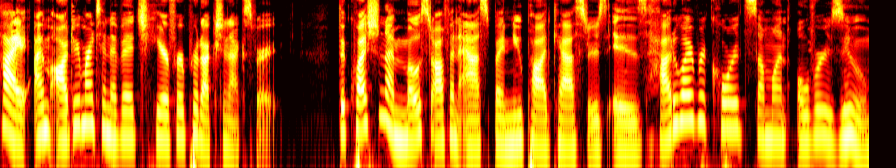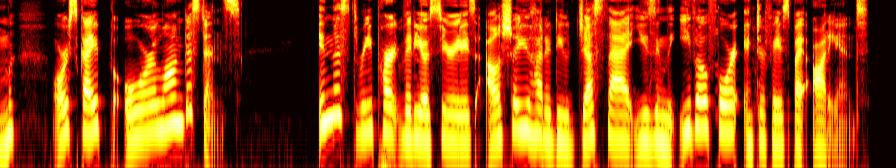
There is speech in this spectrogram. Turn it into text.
Hi, I'm Audrey Martinovich here for Production Expert. The question I'm most often asked by new podcasters is How do I record someone over Zoom or Skype or long distance? In this three part video series, I'll show you how to do just that using the Evo 4 interface by Audient.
